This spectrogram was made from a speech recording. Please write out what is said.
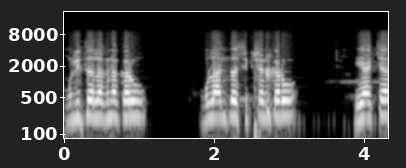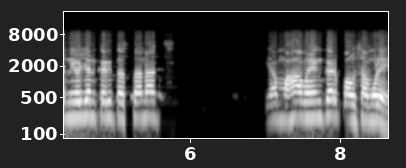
मुलीचं लग्न करू मुलांचं शिक्षण करू याचं नियोजन करीत असतानाच या महाभयंकर पावसामुळे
